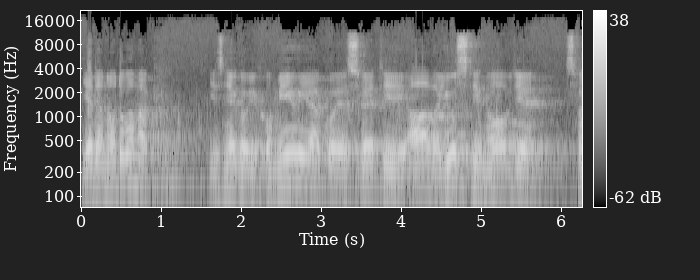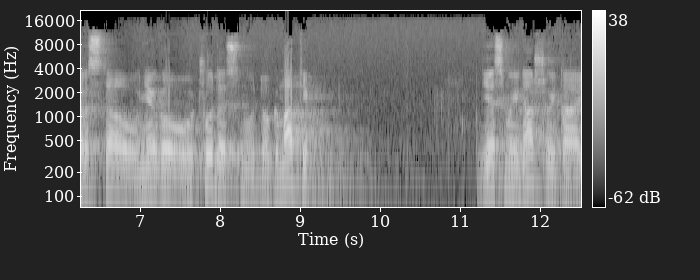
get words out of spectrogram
Jedan odlomak iz njegovih homilija koje je sveti Ava Justin ovdje svrstao u njegovu čudesnu dogmatiku, gdje smo i našli taj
